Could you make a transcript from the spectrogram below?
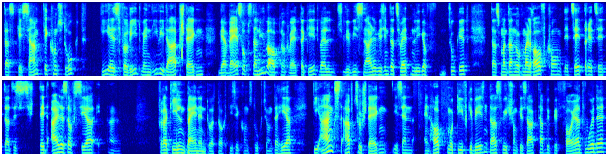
das gesamte Konstrukt, die Esphorit, wenn die wieder absteigen, wer weiß, ob es dann überhaupt noch weitergeht, weil wir wissen alle, wie es in der zweiten Liga zugeht, dass man dann nochmal raufkommt, etc., etc. Das steht alles auf sehr äh, fragilen Beinen dort auch diese Konstruktion. Daher die Angst abzusteigen ist ein, ein Hauptmotiv gewesen, das, wie ich schon gesagt habe, befeuert wurde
